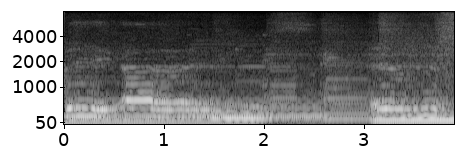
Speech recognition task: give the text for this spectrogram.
big eyes. And this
